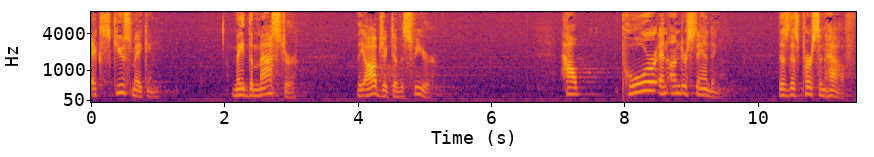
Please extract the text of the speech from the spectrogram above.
excuse making, made the master the object of his fear. How poor an understanding does this person have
